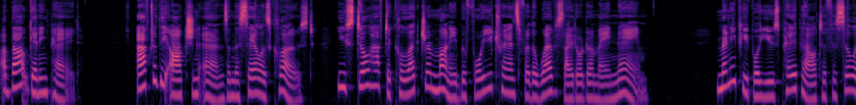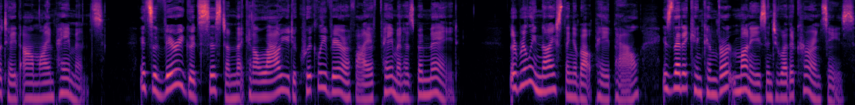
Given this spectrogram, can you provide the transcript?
About getting paid. After the auction ends and the sale is closed, you still have to collect your money before you transfer the website or domain name. Many people use PayPal to facilitate online payments. It's a very good system that can allow you to quickly verify if payment has been made. The really nice thing about PayPal is that it can convert monies into other currencies.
